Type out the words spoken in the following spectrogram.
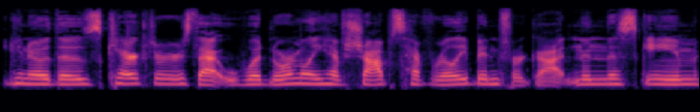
you know those characters that would normally have shops have really been forgotten in this game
